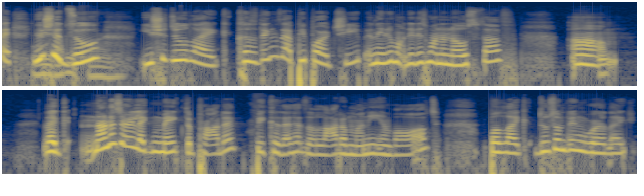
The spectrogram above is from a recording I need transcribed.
it. You Ooh, should do. fun. You should do like, cause things that people are cheap and they just want. They just want to know stuff. Um, like not necessarily like make the product because that has a lot of money involved, but like do something where like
